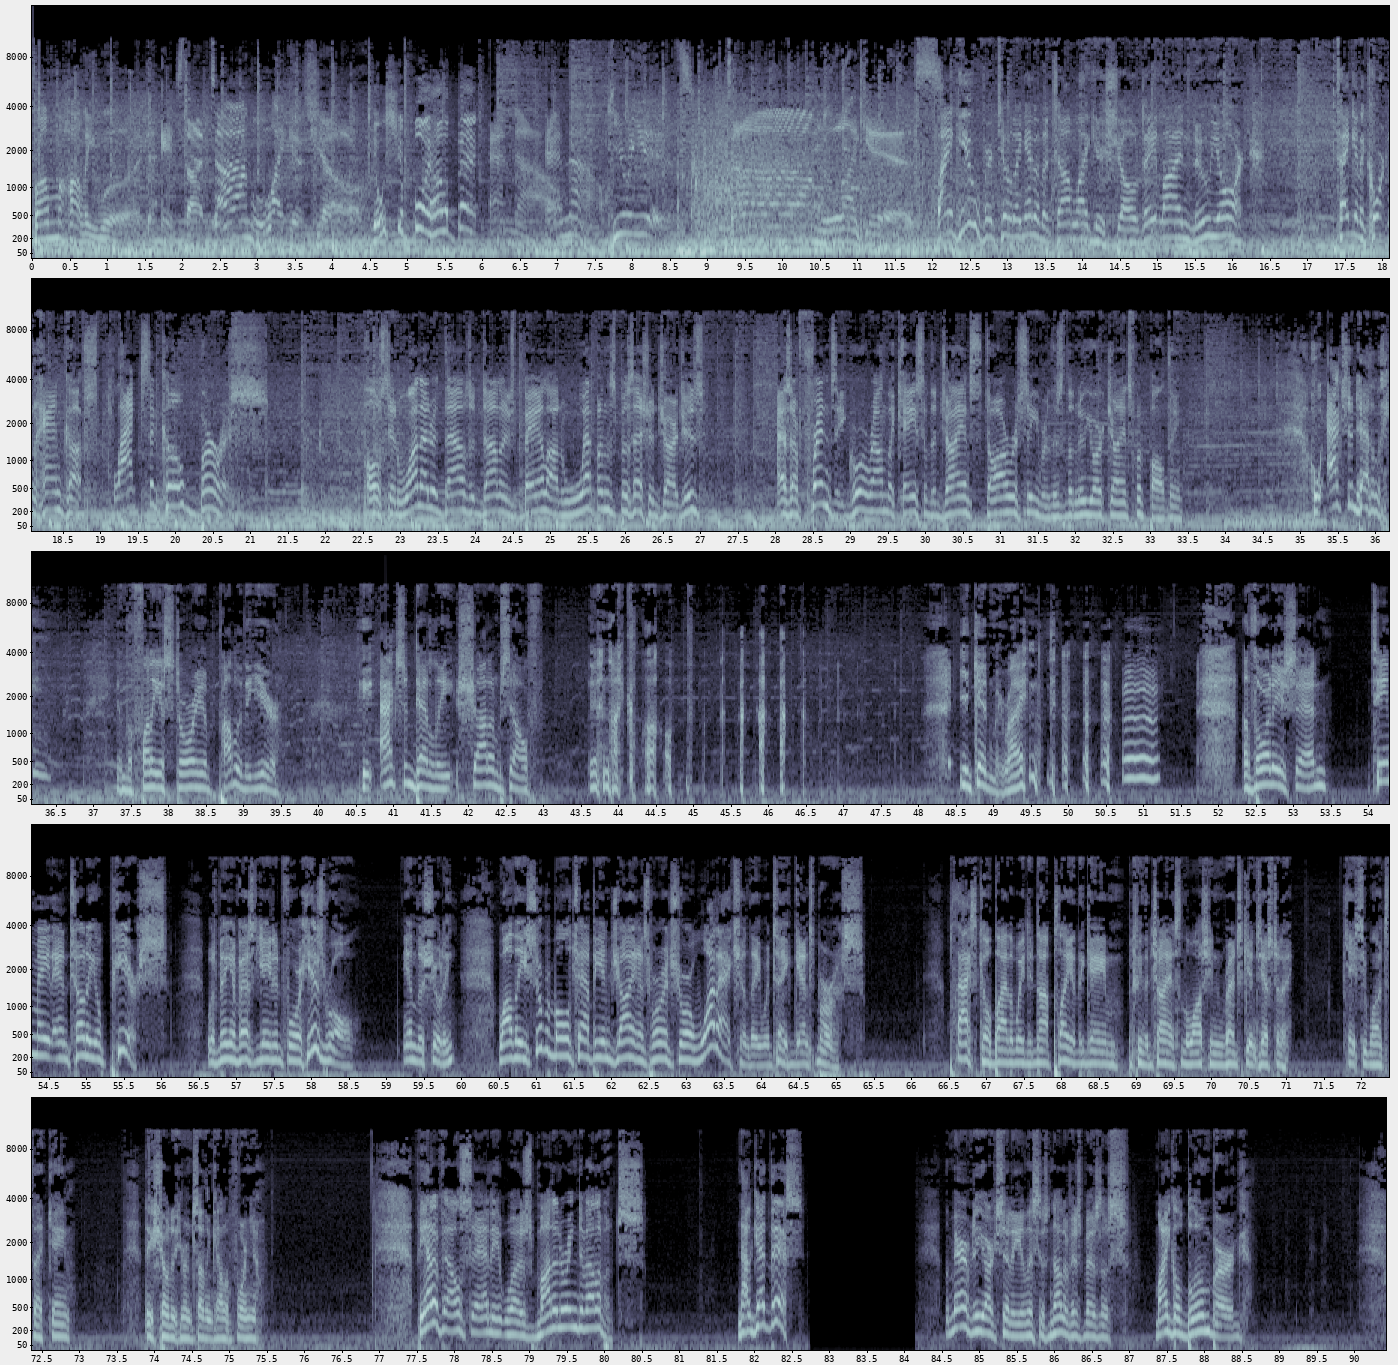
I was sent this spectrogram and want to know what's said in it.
From Hollywood, it's the Tom Leykis Show. Yo, it's your boy, holla back. And now, and now, here he is, Tom Leykis. Thank you for tuning into the Tom Leykis Show, Dateline, New York. Taking to court in handcuffs, Plaxico Burress posted $100,000 bail on weapons possession charges as a frenzy grew around the case of the Giants star receiver. This is the New York Giants football team. Who accidentally, in the funniest story of probably the year, he accidentally shot himself in a nightclub. you kidding me, right? Authorities said teammate Antonio Pierce was being investigated for his role in the shooting, while the Super Bowl champion Giants weren't sure what action they would take against Burress. Plaxico, by the way, did not play in the game between the Giants and the Washington Redskins yesterday. In case you watched that game. They showed it here in Southern California. The NFL said it was monitoring developments. Now get this. The mayor of New York City, and this is none of his business, Michael Bloomberg,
